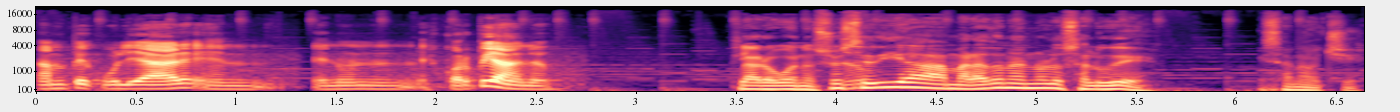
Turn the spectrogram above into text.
tan peculiar en, en un escorpiano. Claro, bueno, yo ese día a Maradona no lo saludé, esa noche.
